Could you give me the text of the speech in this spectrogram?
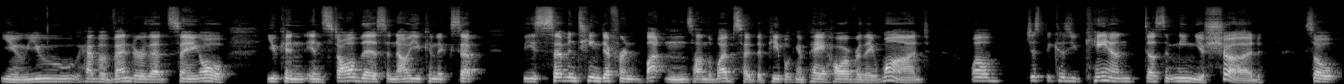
you know, you have a vendor that's saying, "Oh, you can install this, and now you can accept these 17 different buttons on the website that people can pay however they want." Well, just because you can doesn't mean you should. So,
